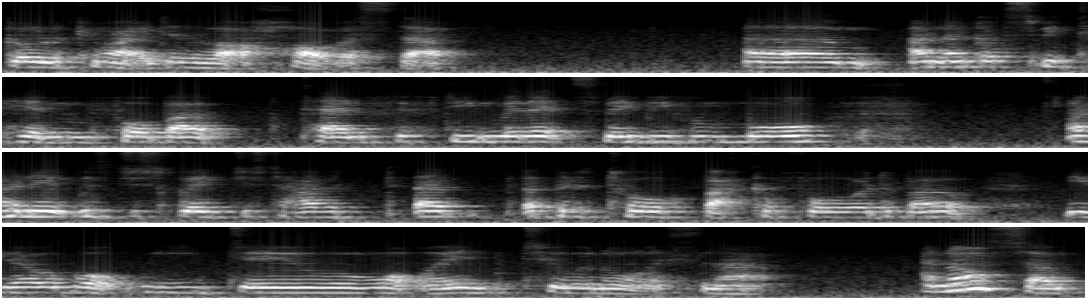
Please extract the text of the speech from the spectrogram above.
go look him out. He does a lot of horror stuff. Um, and I got to speak to him for about 10, 15 minutes, maybe even more. And it was just great just to have a, a, a bit of talk back and forward about you know, what we do and what we're into and all this and that. And also,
